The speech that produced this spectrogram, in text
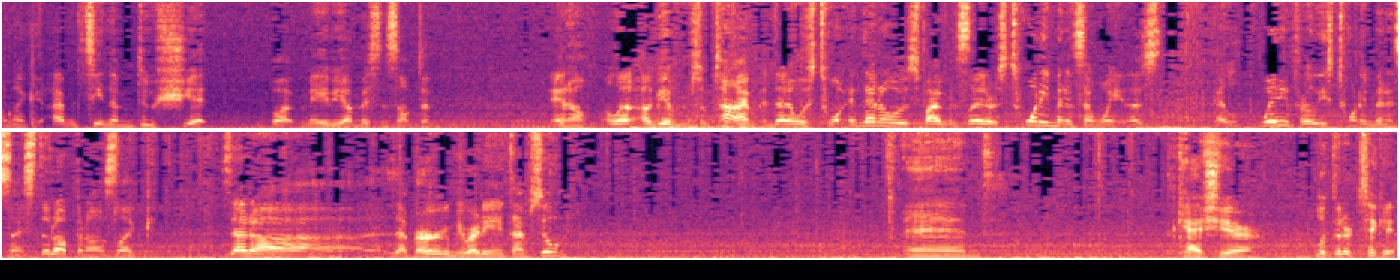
I'm like, I haven't seen them do shit, but maybe I'm missing something. You know, I'll, let, I'll give them some time. And then it was 20, and then it was five minutes later. It was 20 minutes. I'm waiting. I was, I waiting for at least 20 minutes. And I stood up and I was like, is that uh, is that burger gonna be ready anytime soon? And cashier looked at her ticket.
